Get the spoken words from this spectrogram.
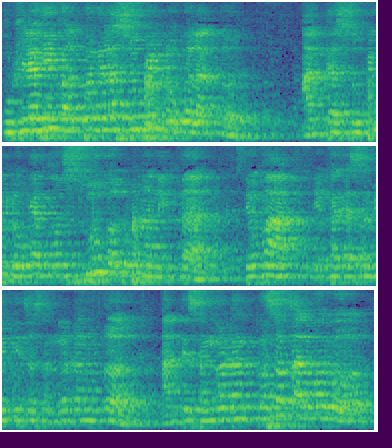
कुठल्याही कल्पनेला सुपीक डोकं लागतं. आणि त्या सुपीक डोक्यातून सुकल्पना निघतात. तेव्हा एखाद्या समितीचं संघटन होतं. आणि ते संघटन कसं चालवावं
